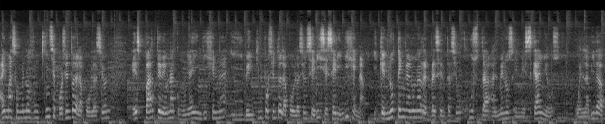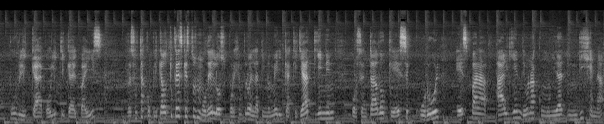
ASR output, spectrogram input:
hay más o menos un 15% de la población es parte de una comunidad indígena y 21% de la población se dice ser indígena y que no tengan una representación justa, al menos en escaños o en la vida pública, política del país, resulta complicado. ¿Tú crees que estos modelos, por ejemplo en Latinoamérica, que ya tienen por sentado que ese curul es para alguien de una comunidad indígena,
